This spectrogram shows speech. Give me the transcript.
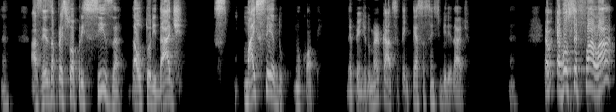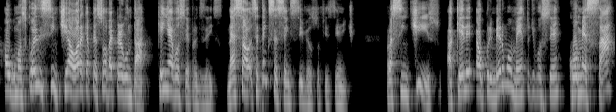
Né? Às vezes a pessoa precisa da autoridade mais cedo no COP. Depende do mercado, você tem que ter essa sensibilidade. Né? É, é você falar algumas coisas e sentir a hora que a pessoa vai perguntar: quem é você para dizer isso? Nessa, você tem que ser sensível o suficiente para sentir isso. Aquele é o primeiro momento de você começar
